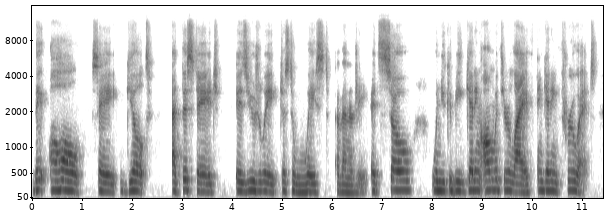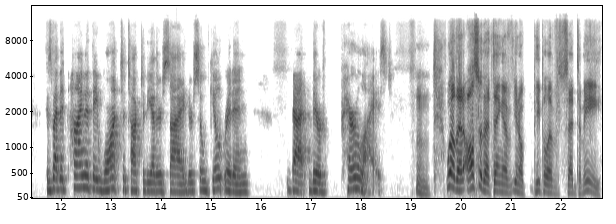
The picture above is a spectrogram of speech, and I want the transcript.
they all say guilt at this stage is usually just a waste of energy. It's so when you could be getting on with your life and getting through it. Because by the time that they want to talk to the other side, they're so guilt ridden that they're paralyzed. Hmm. Well, that also that thing of, you know, people have said to me,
